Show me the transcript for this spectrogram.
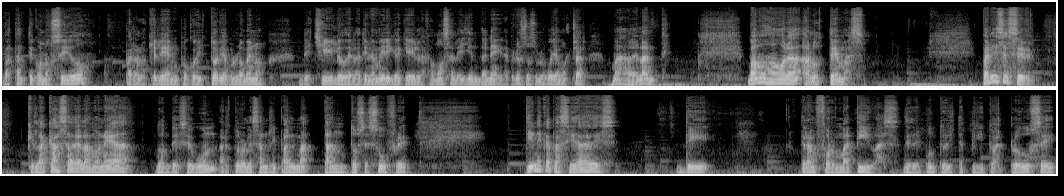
bastante conocido para los que leen un poco de historia, por lo menos de Chile o de Latinoamérica, que es la famosa leyenda negra. Pero eso se los voy a mostrar más adelante. Vamos ahora a los temas. Parece ser que la Casa de la Moneda, donde según Arturo Alessandri Palma tanto se sufre, tiene capacidades de transformativas desde el punto de vista espiritual. Produce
